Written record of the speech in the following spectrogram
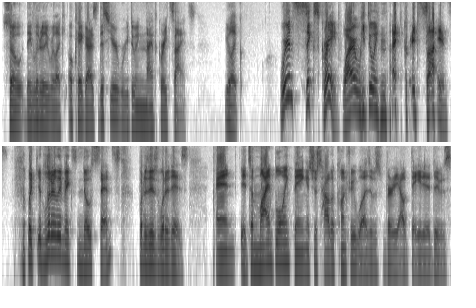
So they literally were like, okay, guys, this year we're doing ninth grade science you're like, we're in sixth grade. Why are we doing ninth grade science? Like, it literally makes no sense, but it is what it is. and it's a mind blowing thing. It's just how the country was. It was very outdated. It was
